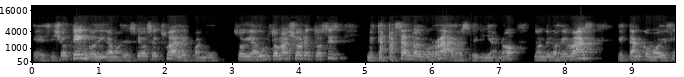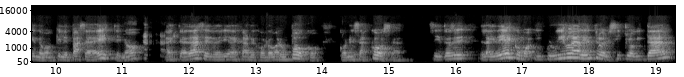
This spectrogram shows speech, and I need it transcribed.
eh, si yo tengo, digamos, deseos sexuales cuando soy adulto mayor, entonces me está pasando algo raro, sería, ¿no? Donde los demás están como diciendo, ¿qué le pasa a este, no? A esta edad se debería dejar de jorobar un poco con esas cosas. Entonces, la idea es como incluirla dentro del ciclo vital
